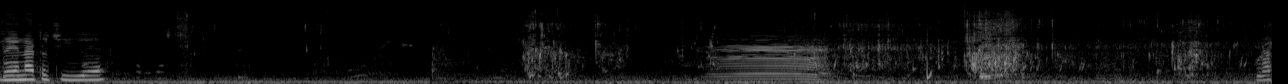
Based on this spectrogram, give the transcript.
रहना तो चाहिए। पूरा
